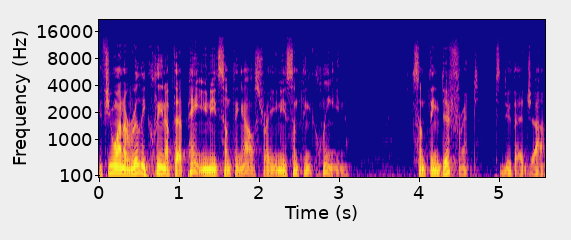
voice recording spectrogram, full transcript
If you want to really clean up that paint, you need something else, right? You need something clean, something different to do that job.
